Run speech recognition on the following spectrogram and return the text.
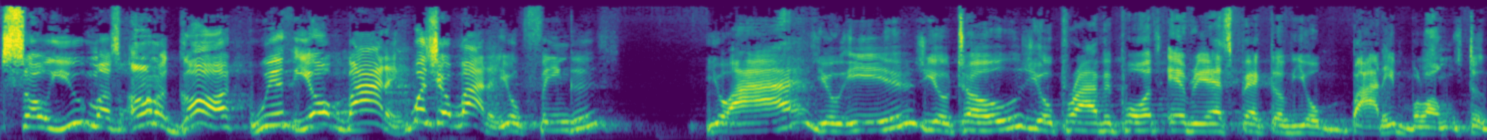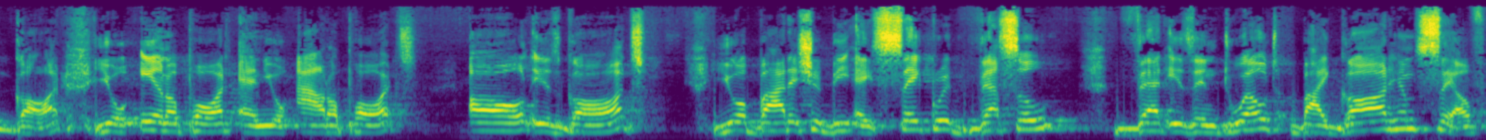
So you must honor God with your body. What's your body? Your fingers, your eyes, your ears, your toes, your private parts, every aspect of your body belongs to God. Your inner part and your outer parts, all is God's. Your body should be a sacred vessel that is indwelt by God Himself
